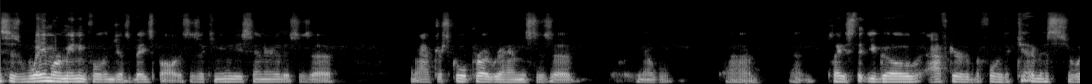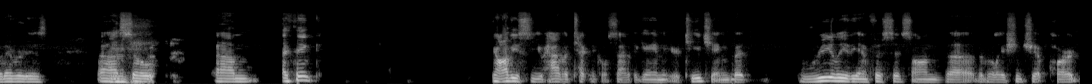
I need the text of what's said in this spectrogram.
this is way more meaningful than just baseball. This is a community center. This is a, an after school program. This is a, you know, uh, a place that you go after before the chemists or whatever it is. Uh, mm. so um, I think, you know, obviously you have a technical side of the game that you're teaching, but really the emphasis on the, the relationship part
